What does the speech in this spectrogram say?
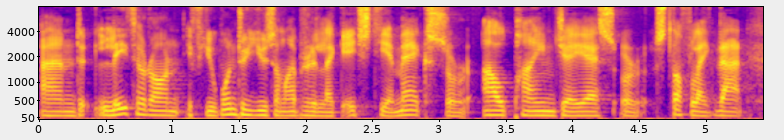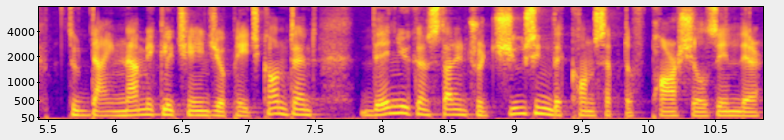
and later on, if you want to use a library like HTMX or Alpine.js or stuff like that to dynamically change your page content, then you can start introducing the concept of partials in there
